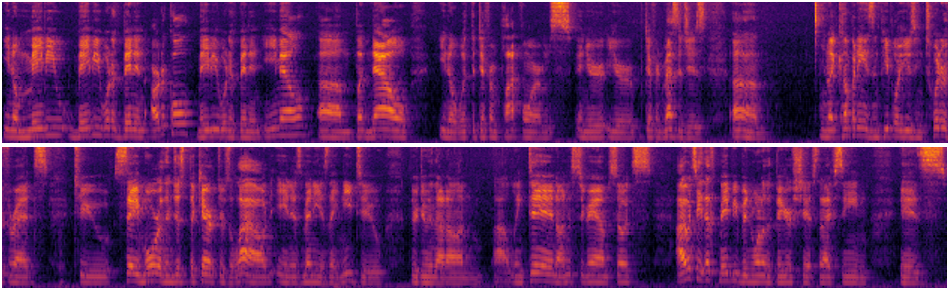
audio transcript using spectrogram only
you know maybe maybe would have been an article maybe would have been an email um, but now you know with the different platforms and your your different messages um, you know like companies and people are using twitter threads to say more than just the characters allowed in as many as they need to. They're doing that on uh, linkedin on instagram. So it's i would say that's maybe been one of the bigger shifts that i've seen is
